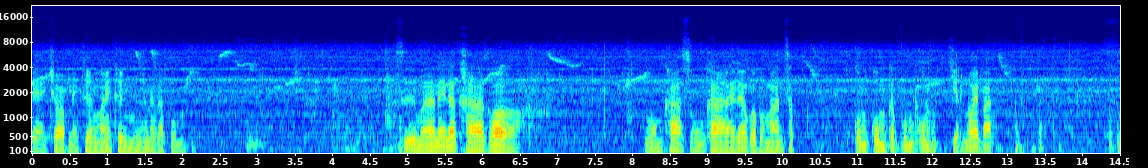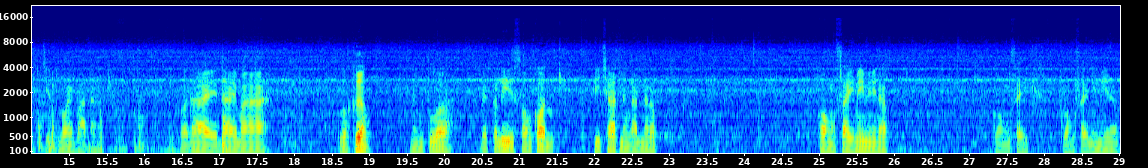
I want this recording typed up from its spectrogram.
แต่ชอบในเครื่องไม้เครื่องมือนะครับผม ซื้อมาในราคาก็ รวมค่าส่งค่าอะไรแล้วก็ประมาณสักกลมๆกับกลมๆเจ็ดร้อยบาทเจ็ดร้อยบาทนะครับ ก็ได้ได้มาตัวเครื่องหนึ่งตัวแบตเตอรี่สองก้อนที่ชาร์จหนึ่งอันนะครับ กล่องใส่ไม่มีนะครับ กล่องใส่ กล่องใส่ไม่มีนะครับ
